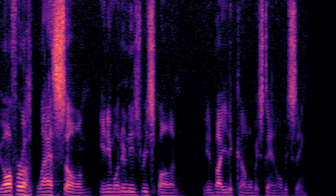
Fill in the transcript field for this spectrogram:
We offer a last song. Anyone who needs to respond, we invite you to come while we stand while we sing.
